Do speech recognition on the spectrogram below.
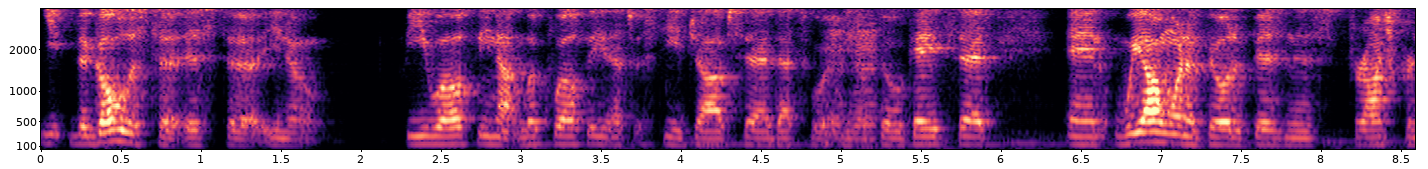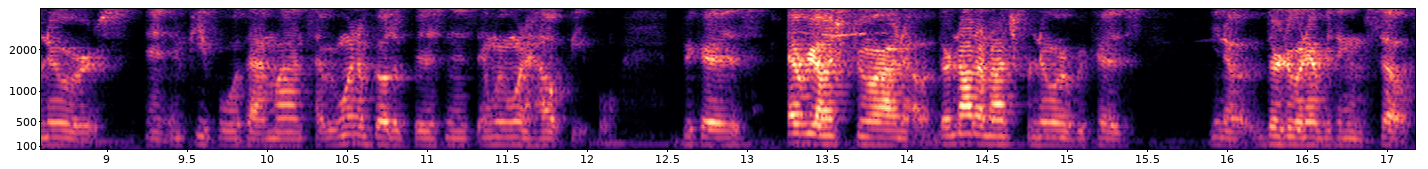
the goal is to is to you know be wealthy, not look wealthy. That's what Steve Jobs said. That's what you know Mhm. Bill Gates said. And we all want to build a business for entrepreneurs and, and people with that mindset. We want to build a business and we want to help people because every entrepreneur I know, they're not an entrepreneur because you know they're doing everything themselves.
